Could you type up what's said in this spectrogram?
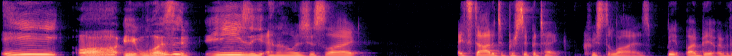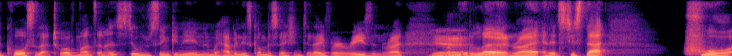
e. Oh, it wasn't easy, and I was just like, it started to precipitate, crystallize bit by bit over the course of that 12 months and it's still sinking in and we're having this conversation today for a reason right yeah i'm here to learn right and it's just that whew,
